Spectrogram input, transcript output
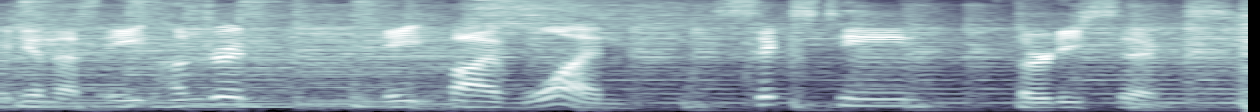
Again, that's 800 851 1636.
